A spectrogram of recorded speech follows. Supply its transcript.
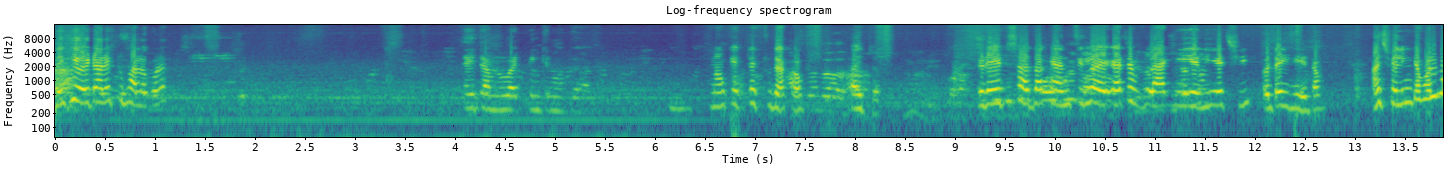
দেখি ওইটা আর একটু ভালো করে। এইটা আমরা হোয়াইট পিঙ্কের মধ্যে হবে। নাও কেকটা একটু দেখাও। তো। রেড সাদা ক্যান্সেল হয়ে গেছে ব্ল্যাক নিয়ে নিয়েছি ওটাই দিয়ে দাও। আমি স্পেলিংটা বলব?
